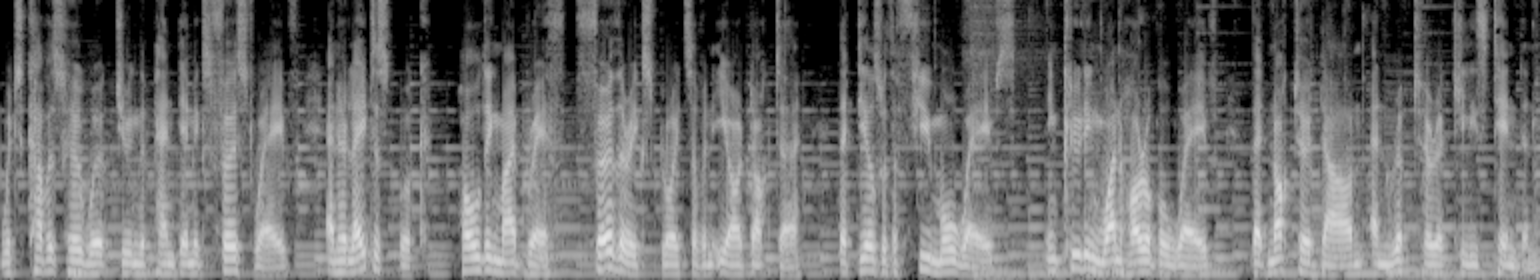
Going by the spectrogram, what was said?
which covers her work during the pandemic's first wave, and her latest book, Holding My Breath, further exploits of an ER doctor that deals with a few more waves, including one horrible wave that knocked her down and ripped her Achilles tendon.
